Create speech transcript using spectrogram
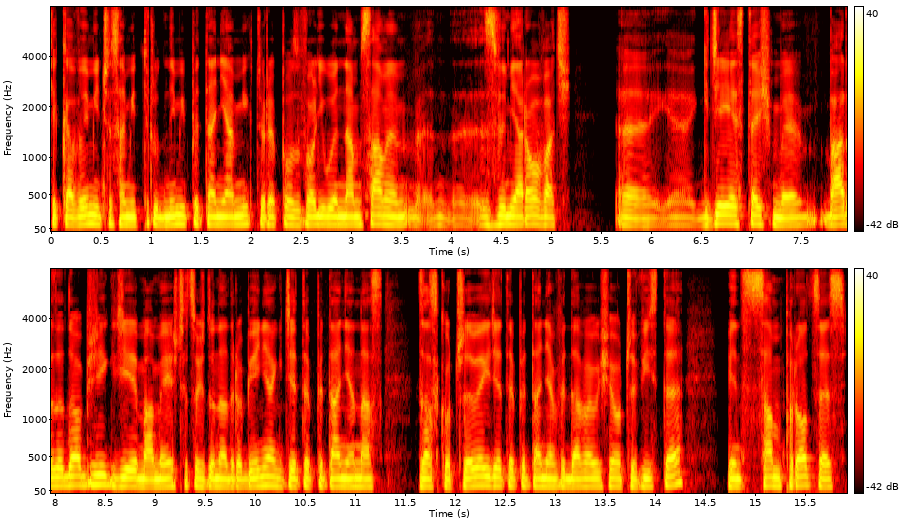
ciekawymi, czasami trudnymi pytaniami, które pozwoliły nam samym e, zwymiarować, e, e, gdzie jesteśmy bardzo dobrzy, gdzie mamy jeszcze coś do nadrobienia, gdzie te pytania nas zaskoczyły, gdzie te pytania wydawały się oczywiste, więc sam proces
